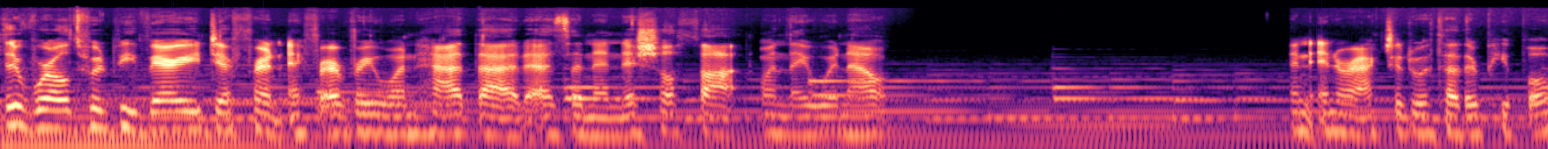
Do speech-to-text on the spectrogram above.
The world would be very different if everyone had that as an initial thought when they went out and interacted with other people.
